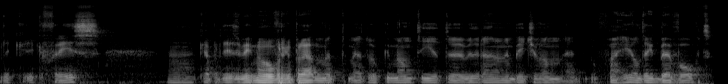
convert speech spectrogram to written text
ik, ik vrees. Eh, ik heb er deze week nog over gepraat met, met ook iemand die het uh, wielrennen een beetje van, eh, van heel dichtbij volgt.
